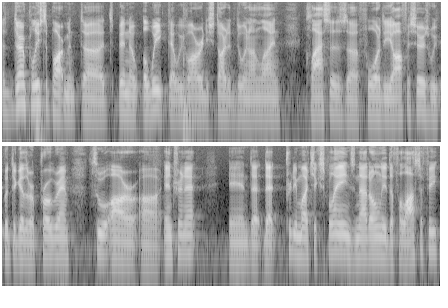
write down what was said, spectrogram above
At the Durham Police Department, uh, it's been a a week that we've already started doing online classes uh, for the officers. We've put together a program through our uh, intranet, and that that pretty much explains not only the philosophy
